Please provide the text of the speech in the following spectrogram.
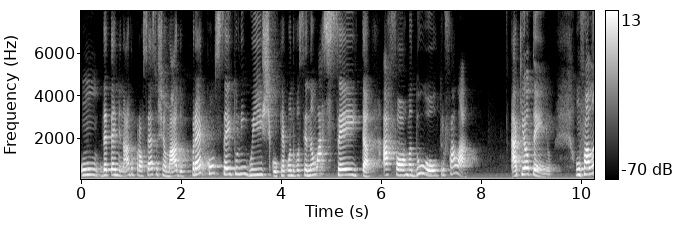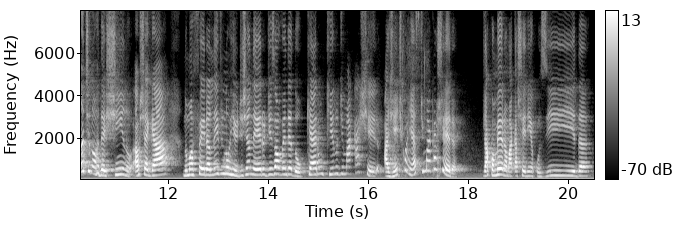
um determinado processo chamado preconceito linguístico, que é quando você não aceita a forma do outro falar. Aqui eu tenho um falante nordestino, ao chegar numa feira livre no Rio de Janeiro, diz ao vendedor: Quero um quilo de macaxeira. A gente conhece de macaxeira. Já comeram a macaxeirinha cozida?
